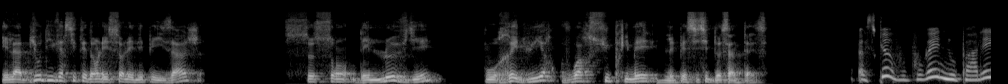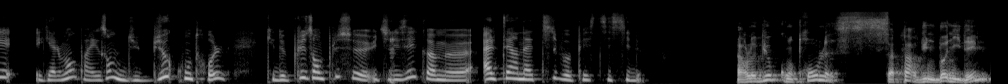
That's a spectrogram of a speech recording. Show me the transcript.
Et la biodiversité dans les sols et les paysages, ce sont des leviers pour réduire, voire supprimer les pesticides de synthèse. Est-ce que vous pouvez nous parler également, par exemple, du biocontrôle, qui est de plus en plus euh, utilisé comme euh, alternative aux pesticides? Alors le biocontrôle, ça part d'une bonne idée,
